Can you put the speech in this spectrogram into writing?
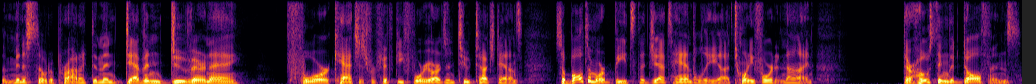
The Minnesota product. And then Devin Duvernay, four catches for 54 yards and two touchdowns. So Baltimore beats the Jets handily, uh, 24 to 9. They're hosting the Dolphins.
